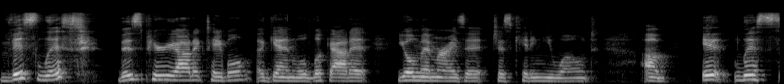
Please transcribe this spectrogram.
This list, this periodic table, again, we'll look at it. You'll memorize it. Just kidding, you won't. Um, it lists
